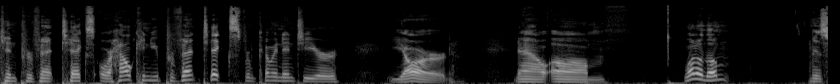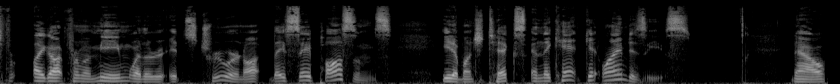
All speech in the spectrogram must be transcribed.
can prevent ticks, or how can you prevent ticks from coming into your yard? Now, um, one of them is I got from a meme, whether it's true or not. They say possums eat a bunch of ticks and they can't get Lyme disease. Now,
